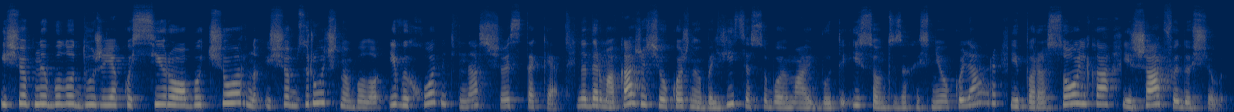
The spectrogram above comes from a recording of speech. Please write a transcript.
і щоб не було дуже якось сіро або чорно, і щоб зручно було. І виходить в нас щось таке. Не дарма кажуть, що у кожного бельгійця з собою мають бути і сонцезахисні окуляри, і парасолька, і шарф, і дощовик.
